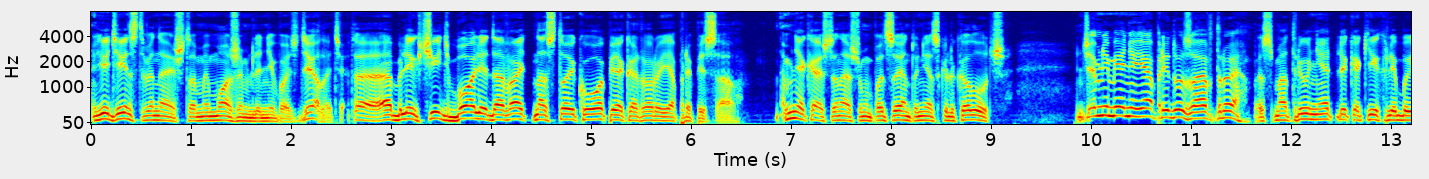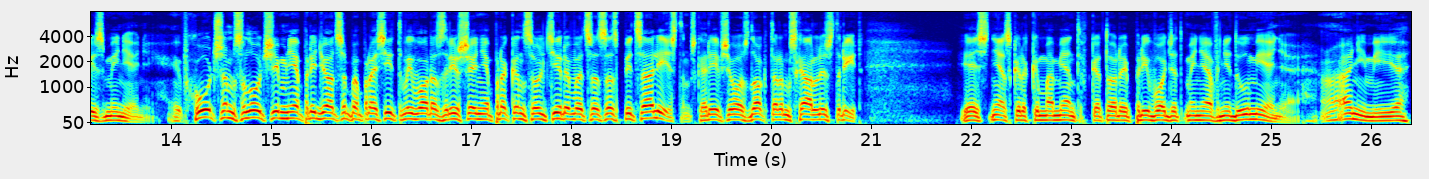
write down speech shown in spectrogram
«Единственное, что мы можем для него сделать, это облегчить боль и давать настойку опия, которую я прописал. Мне кажется, нашему пациенту несколько лучше. Тем не менее, я приду завтра, посмотрю, нет ли каких-либо изменений. И в худшем случае мне придется попросить твоего разрешения проконсультироваться со специалистом, скорее всего, с доктором с Харли-стрит. Есть несколько моментов, которые приводят меня в недоумение. Анемия,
